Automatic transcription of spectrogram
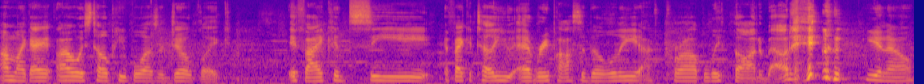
I'm like, I, I always tell people as a joke, like, if I could see, if I could tell you every possibility, I've probably thought about it. you know,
